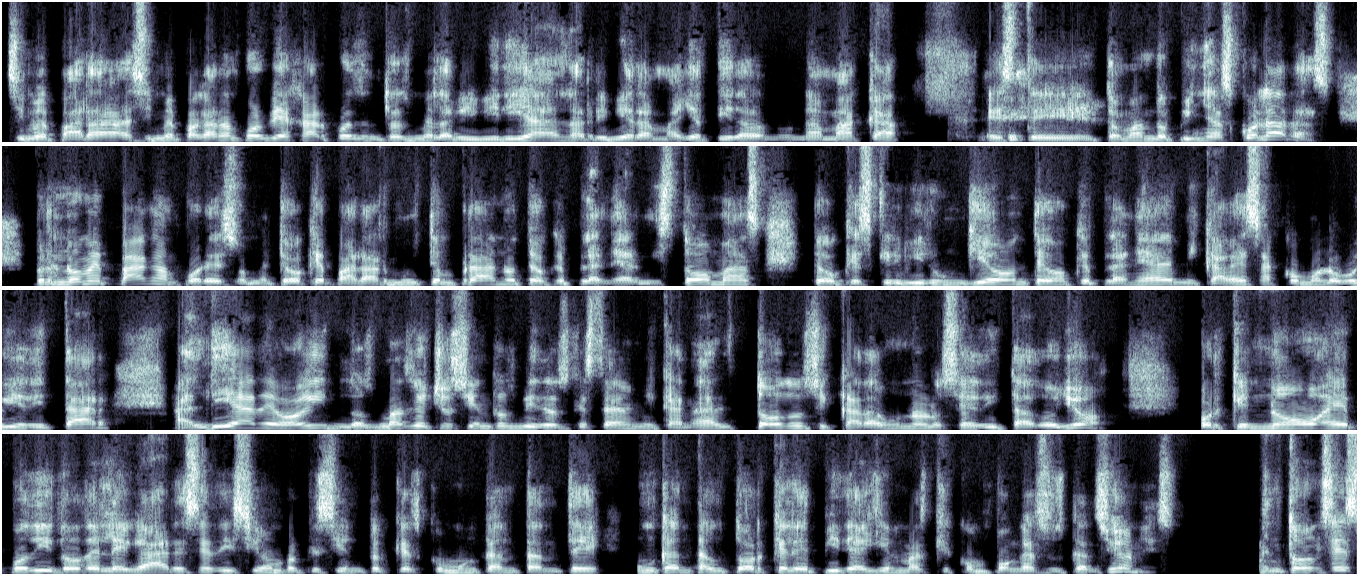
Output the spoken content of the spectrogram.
Si me, para, si me pagaran por viajar, pues entonces me la viviría en la Riviera Maya tirado en una hamaca, este, tomando piñas coladas. Pero no me pagan por eso. Me tengo que parar muy temprano, tengo que planear mis tomas, tengo que escribir un guion, tengo que planear en mi cabeza cómo lo voy a editar. Al día de hoy, los más de 800 videos que están en mi canal, todos y cada uno los he editado yo, porque no he podido delegar esa edición porque siento que es como un cantante, un cantautor que le pide a alguien más que componga sus canciones. Entonces,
